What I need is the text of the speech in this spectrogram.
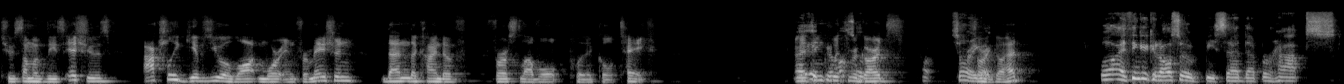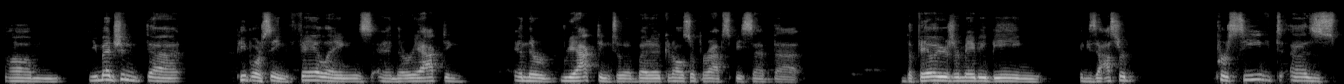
to some of these issues actually gives you a lot more information than the kind of first level political take. I think with also, regards. Oh, sorry, sorry, go ahead. Well, I think it could also be said that perhaps um, you mentioned that people are seeing failings and they're reacting and they're reacting to it, but it could also perhaps be said that the failures are maybe being exacerbated perceived as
